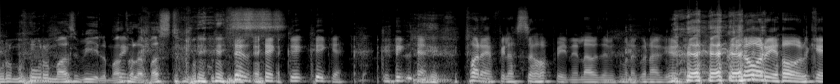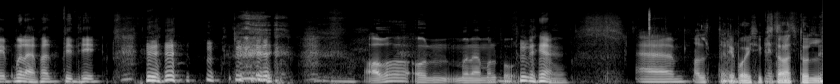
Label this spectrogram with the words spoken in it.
Urm-, Urmas Viilma tuleb vastu. see on see kõige, kõige, parem filosoofiline lause, mis ma olen kunagi. Glory Hall käib mõlemat pidi. ava on mõlemal pool. Ähm, altaripoisiks Ja tahad siis- tulla?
